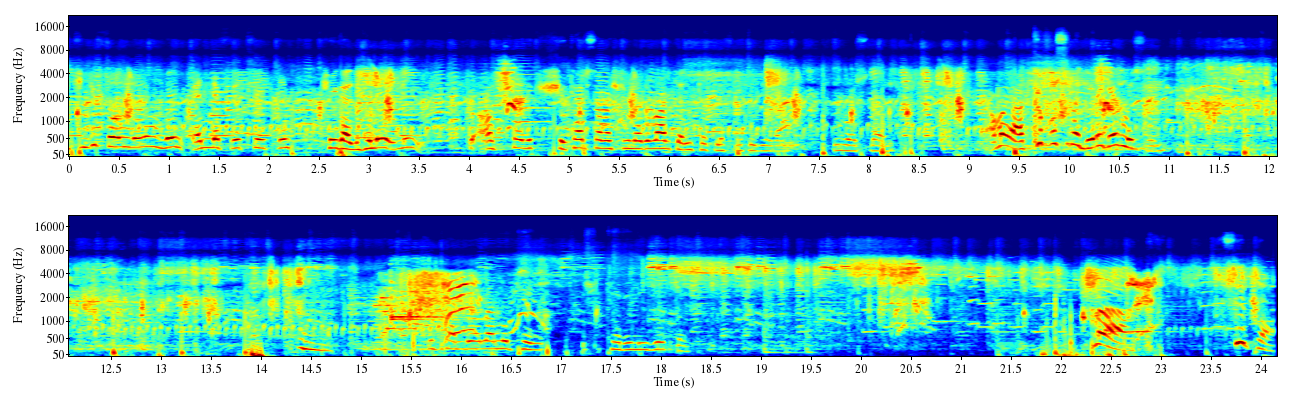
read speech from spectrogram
ikinci formdayım ve en nefret ettiğim şey geldi. Hele hele şu aşağıdaki şeker savaşçıları varken çok nefret ediyorum bu boss'tan. Ama ya kafasına göre gelmesin. Bu pembe olanı peri, perileyecektim. Wow. Süper.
